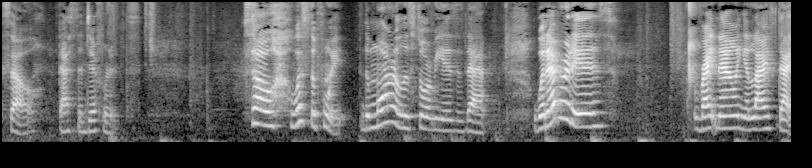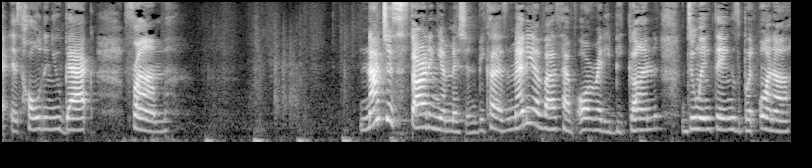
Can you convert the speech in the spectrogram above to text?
So that's the difference. So, what's the point? The moral of the story is is that whatever it is right now in your life that is holding you back from not just starting your mission because many of us have already begun doing things but on a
